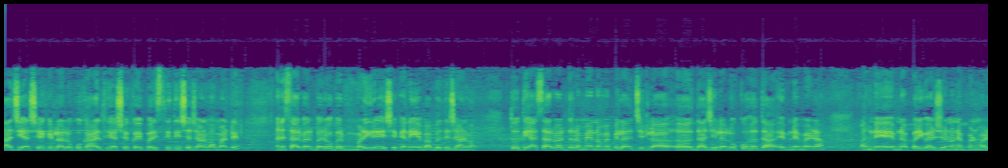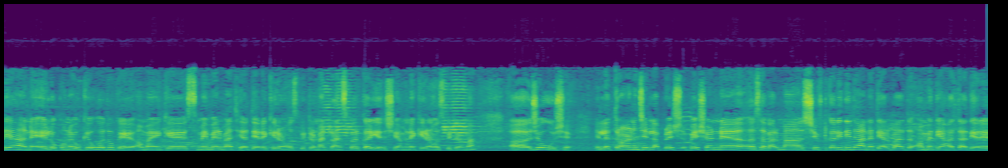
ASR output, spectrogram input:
દાજ્યા છે, કેટલા લોકો ઘાયલ થયા છે, કઈ પરિસ્થિતિ છે જાણવા માટે. અને સારવાર બરોબર મળી રહી છે કે નહીં એ બાબતે જાણવા. તો ત્યાં સારવાર દરમિયાન અમે પેલા જેટલા દાજેલા લોકો હતા એમને મળ્યા. અને એમના પરિવારજનોને પણ મળ્યા અને એ લોકોનું એવું કેવું હતું કે અમે કે સ્મીમેરમાંથી અત્યારે કિરણ હોસ્પિટલમાં ટ્રાન્સફર કરીએ છીએ. અમને કિરણ હોસ્પિટલમાં જવું છે. એટલે ત્રણ જેટલા પેશન્ટને સવારમાં શિફ્ટ કરી દીધા અને ત્યારબાદ અમે ત્યાં હતા ત્યારે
